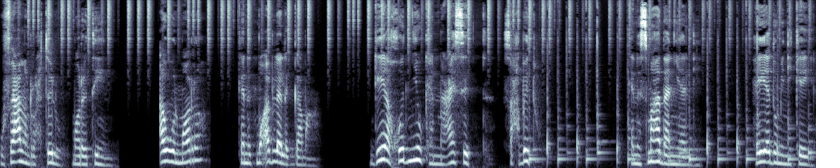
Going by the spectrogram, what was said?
وفعلا رحت له مرتين. أول مرة كانت مقابلة للجامعة. جه ياخدني وكان معاه ست صاحبته. كان اسمها دانيالي. هي دومينيكية.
